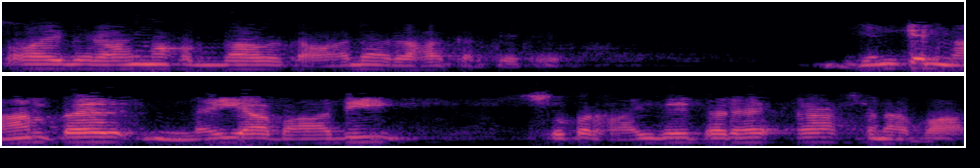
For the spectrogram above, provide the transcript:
صاحب رحمہ اللہ تعالی رہا کرتے تھے۔ جن کے نام پر نئی آبادی سپر ہائی وے پر ہے، احسن آباد۔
